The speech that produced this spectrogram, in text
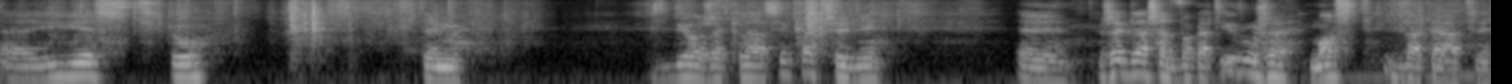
E, Jest tu w tym zbiorze klasyka, czyli e, Żeglarz, Adwokat i Róże, Most i dwa teatry.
